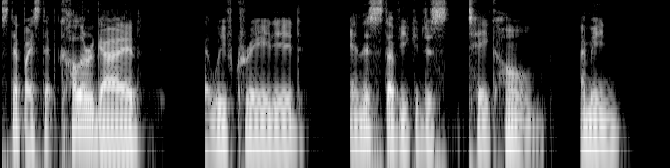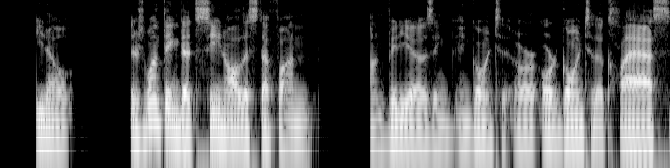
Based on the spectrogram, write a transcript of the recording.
step-by-step color guide that we've created and this stuff you could just take home. I mean, you know, there's one thing that's seeing all this stuff on on videos and, and going to or, or going to the class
